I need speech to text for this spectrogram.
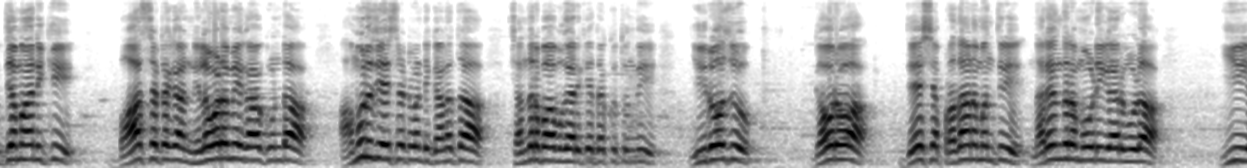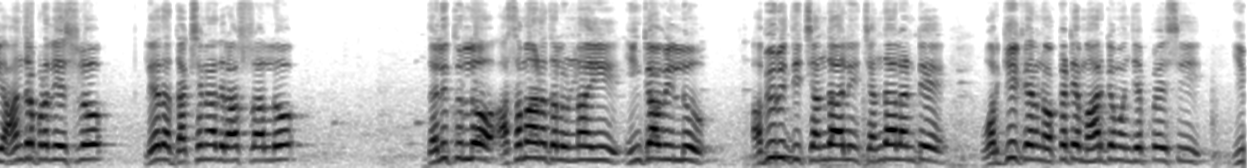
ఉద్యమానికి బాసటగా నిలవడమే కాకుండా అమలు చేసినటువంటి ఘనత చంద్రబాబు గారికే దక్కుతుంది. ఈరోజు గౌరవ దేశ ప్రధానమంత్రి నరేంద్ర మోడీ గారు కూడా ఈ ఆంధ్రప్రదేశ్లో లేదా దక్షిణాది రాష్ట్రాల్లో దళితుల్లో అసమానతలు ఉన్నాయి ఇంకా వీళ్ళు అభివృద్ధి చెందాలి చెందాలంటే వర్గీకరణ ఒక్కటే మార్గం అని చెప్పేసి ఈ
